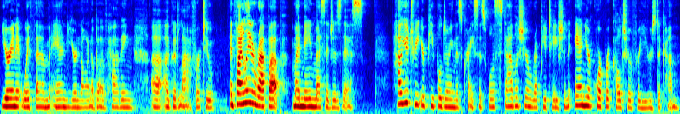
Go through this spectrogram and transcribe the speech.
you're in it with them and you're not above having uh, a good laugh or two. And finally, to wrap up, my main message is this. How you treat your people during this crisis will establish your reputation and your corporate culture for years to come.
